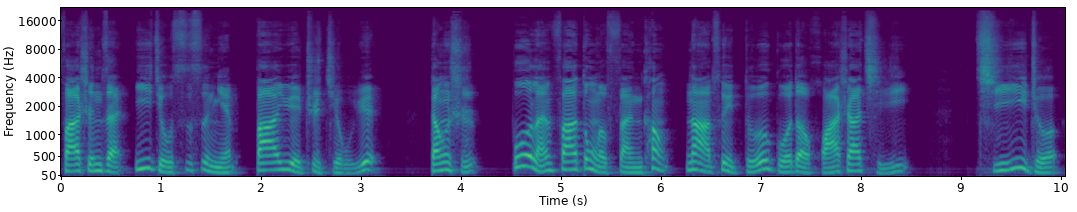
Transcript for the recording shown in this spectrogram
发生在一九四四年八月至九月，当时波兰发动了反抗纳粹德国的华沙起义，起义者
